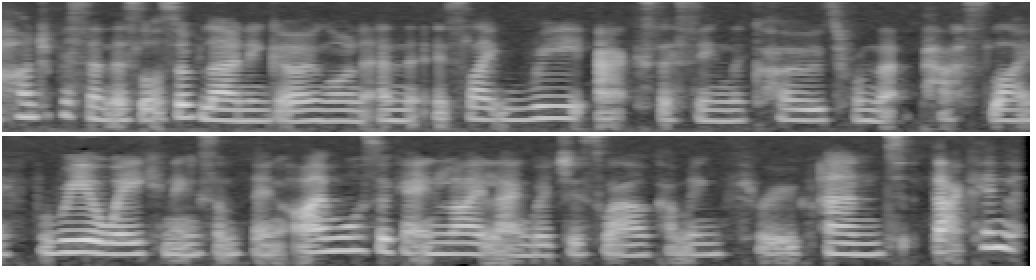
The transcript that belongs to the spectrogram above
100% there's lots of learning going on and it's like re-accessing the codes from that past past life, reawakening something. I'm also getting light language as well coming through and that can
